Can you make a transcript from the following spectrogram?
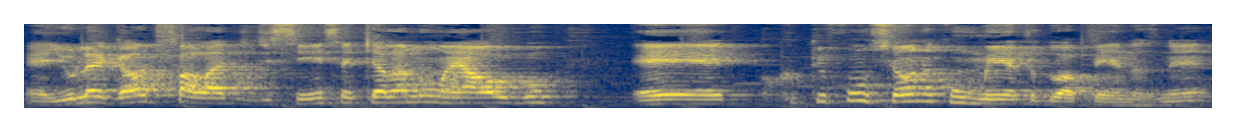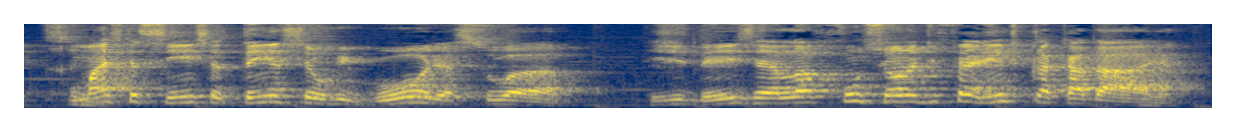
É, e o legal de falar de, de ciência é que ela não é algo é, que funciona com método apenas, né? Sim. Por mais que a ciência tenha seu rigor e a sua rigidez, ela funciona diferente para cada área.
